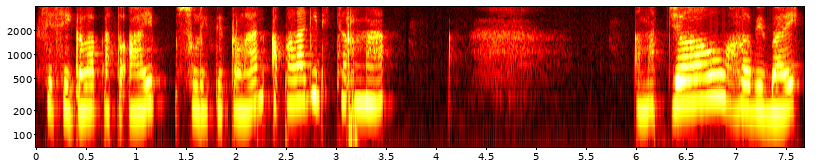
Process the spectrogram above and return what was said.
sisi gelap atau aib sulit ditelan, apalagi dicerna. Amat jauh lebih baik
